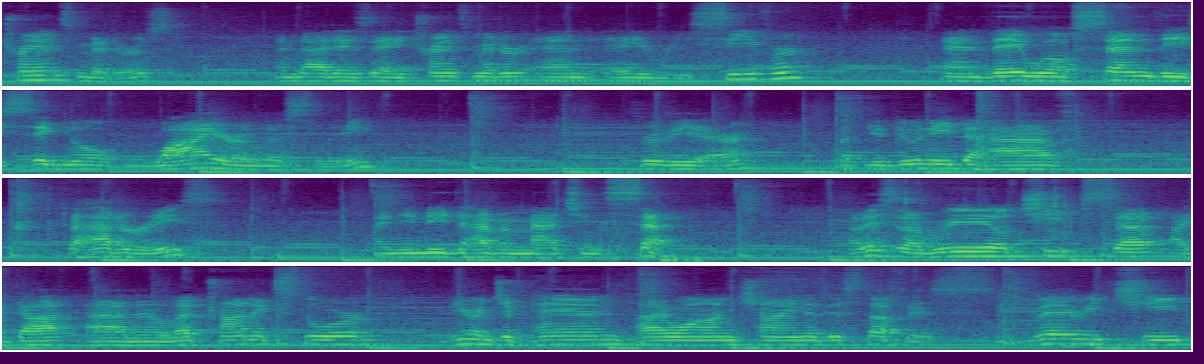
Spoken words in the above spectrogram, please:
transmitters, and that is a transmitter and a receiver, and they will send the signal wirelessly through the air, but you do need to have batteries, and you need to have a matching set. Now this is a real cheap set I got at an electronics store. If you're in Japan, Taiwan, China, this stuff is very cheap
